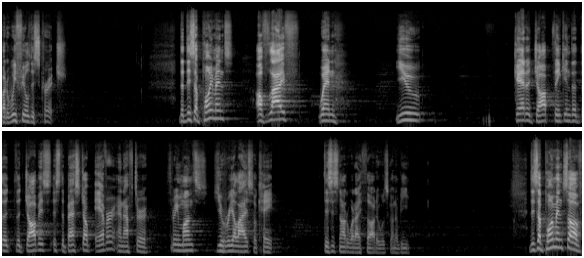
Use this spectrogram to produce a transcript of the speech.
but we feel discouraged. The disappointment of life when you get a job thinking that the, the job is, is the best job ever, and after three months, you realize, okay, this is not what I thought it was going to be. Disappointments of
